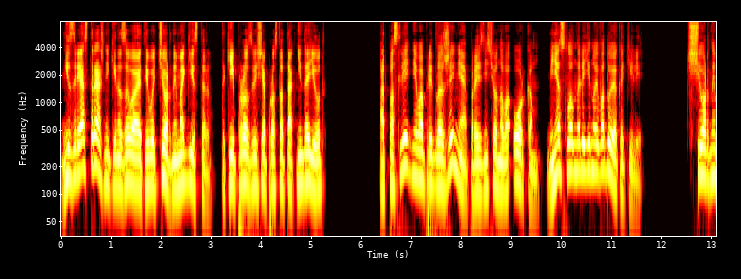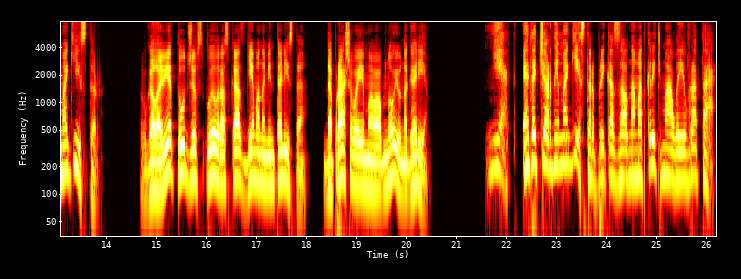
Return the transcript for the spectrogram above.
Не зря стражники называют его черный магистр. Такие прозвища просто так не дают. От последнего предложения, произнесенного орком, меня словно ледяной водой окатили. Черный магистр. В голове тут же всплыл рассказ демона-менталиста, допрашиваемого мною на горе. «Нет, это черный магистр приказал нам открыть малые врата.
